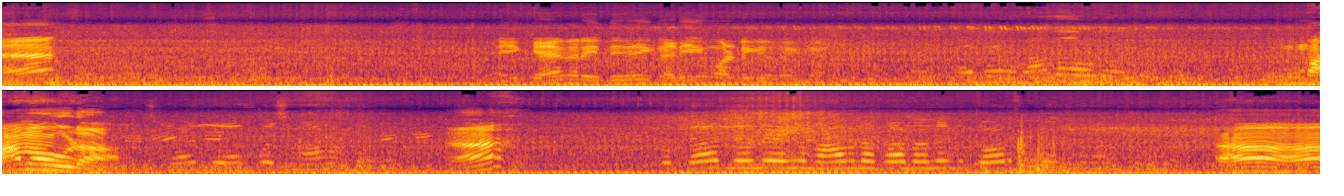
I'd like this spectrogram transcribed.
ஆ நீ கேட்குற இதுவே கிடைக்க மாட்டேங்குதுங்க. மாமா. வீடா ஆ ஆ.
